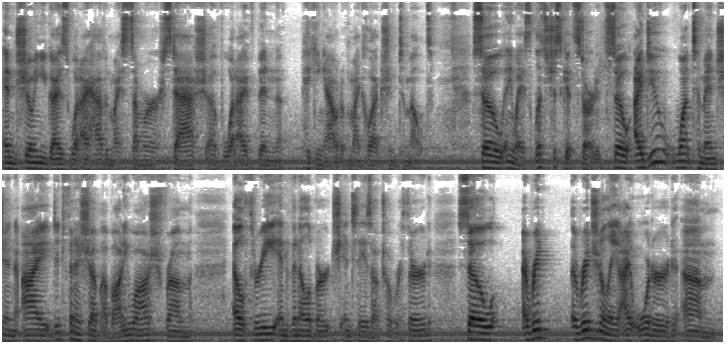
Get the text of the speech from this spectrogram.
and showing you guys what I have in my summer stash of what I've been picking out of my collection to melt. So anyways, let's just get started. So I do want to mention, I did finish up a body wash from L3 and Vanilla Birch and today's October 3rd. So originally I ordered um,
